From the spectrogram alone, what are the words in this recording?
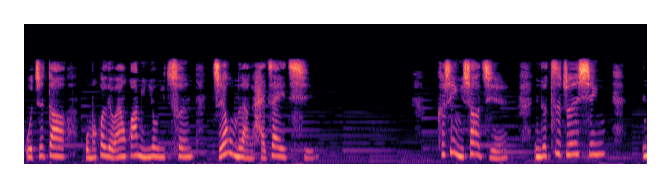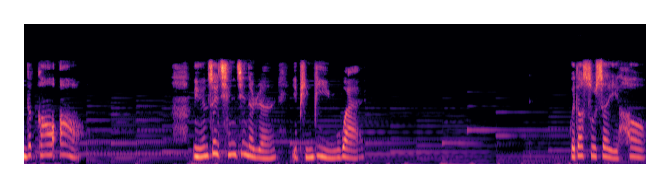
我知道我们会柳暗花明又一村，只要我们两个还在一起。可是尹少杰，你的自尊心，你的高傲，你连最亲近的人也屏蔽于外。回到宿舍以后，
